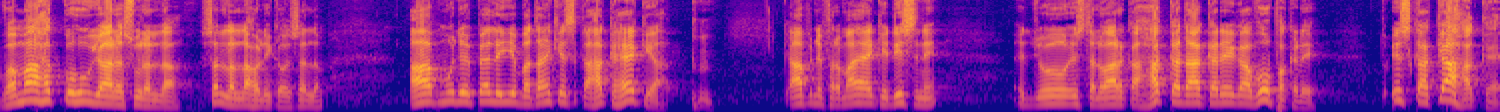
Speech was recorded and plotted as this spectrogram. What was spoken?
وما حق کو یا رسول اللہ صلی اللہ علیہ وسلم۔ آپ مجھے پہلے یہ بتائیں کہ اس کا حق ہے کیا؟ کہ آپ نے فرمایا ہے کہ جس نے جو اس تلوار کا حق ادا کرے گا وہ پکڑے۔ تو اس کا کیا حق ہے؟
